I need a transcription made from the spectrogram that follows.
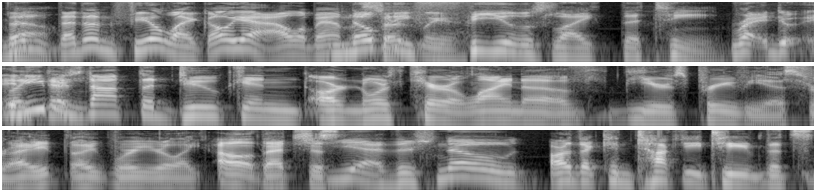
doesn't- No. that doesn't feel like, oh yeah, Alabama. Nobody certainly. feels like the team. right. And like even there's not the Duke and our North Carolina of years previous, right? Like where you're like, oh, that's just Yeah, there's no. are the Kentucky team that's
